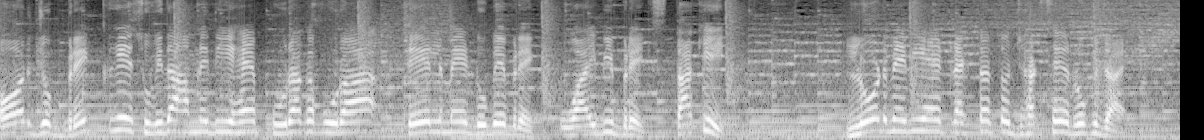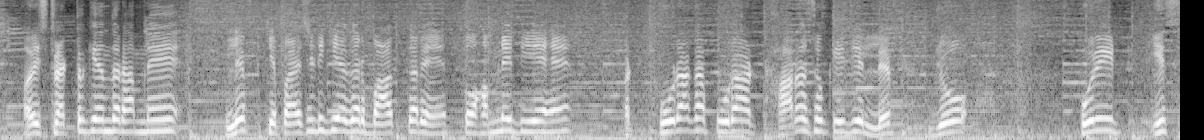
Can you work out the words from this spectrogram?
और जो ब्रेक की सुविधा हमने दी है, पूरा का पूरा तेल में डूबे ब्रेक वाई ब्रेक्स, ताकि लोड में भी है ट्रैक्टर तो झट से रुक जाए। और इस ट्रैक्टर के अंदर हमने लिफ्ट कैपेसिटी की अगर बात करें तो हमने दिए हैं पूरा का पूरा 1800 सौ के लिफ्ट, जो पूरी इस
